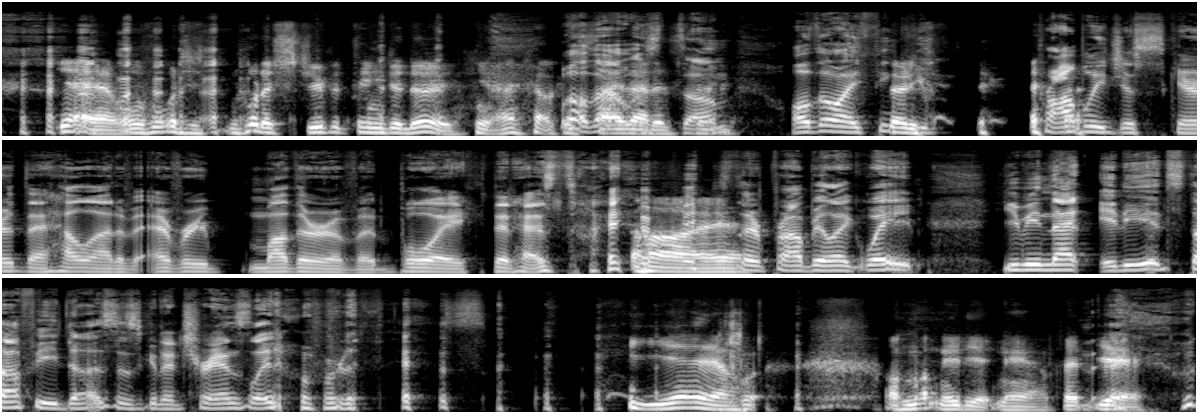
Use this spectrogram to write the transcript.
yeah, well, what a, what a stupid thing to do. You know, well, that, that was dumb. 30, Although I think 30. you probably just scared the hell out of every mother of a boy that has diabetes. Oh, yeah. They're probably like, wait, you mean that idiot stuff he does is going to translate over to this? Yeah, I'm not an idiot now, but yeah.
